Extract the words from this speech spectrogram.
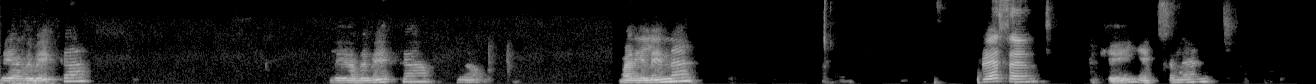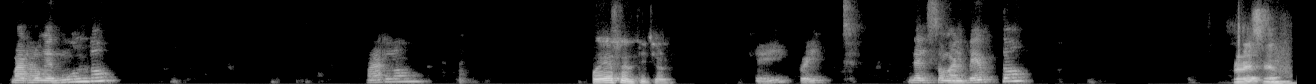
Lea Rebeca. Lea Rebeca. No. María Elena. Present. Okay, excellent. Marlon Edmundo. Marlon. Present, teacher. Okay, great. Nelson Alberto. Present.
